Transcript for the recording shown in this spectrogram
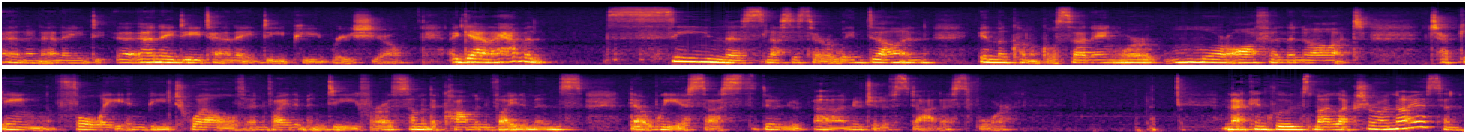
and an NAD, NAD to NADP ratio. Again, I haven't seen this necessarily done in the clinical setting, where more often than not, checking folate and B12 and vitamin D for some of the common vitamins that we assess the uh, nutritive status for. And that concludes my lecture on niacin.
